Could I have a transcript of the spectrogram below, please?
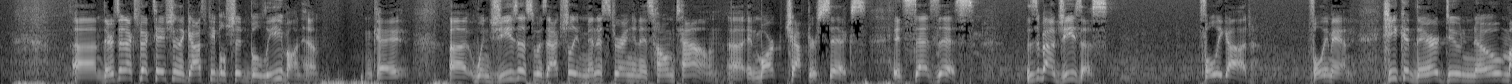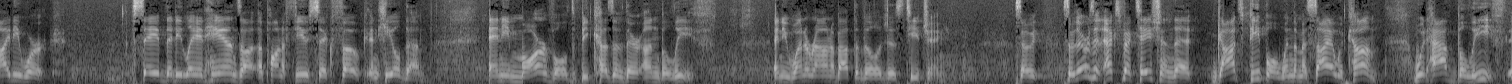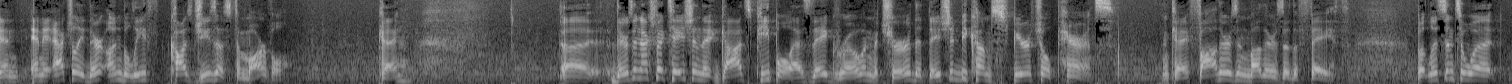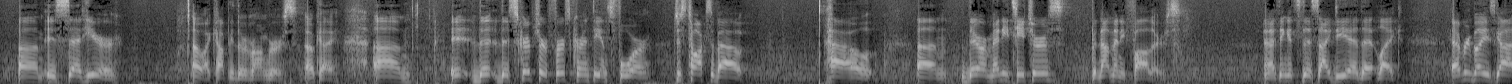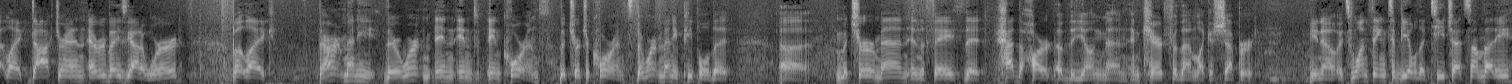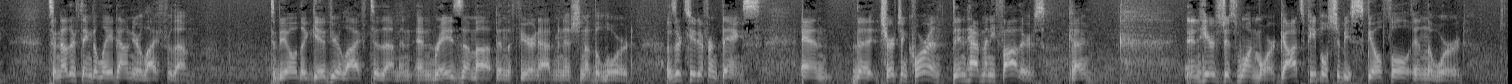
Um, there's an expectation that god's people should believe on him okay? Uh, when jesus was actually ministering in his hometown uh, in mark chapter 6 it says this. This is about jesus. Fully god. Fully man. He could there do no mighty work save that he laid hands upon a few sick folk and healed them. And he marveled because of their unbelief. And he went around about the villages teaching. So, so there was an expectation that God's people, when the Messiah would come, would have belief. And, and it actually, their unbelief caused Jesus to marvel. Okay? Uh, there's an expectation that God's people, as they grow and mature, that they should become spiritual parents. Okay? Fathers and mothers of the faith. But listen to what um, is said here. Oh, I copied the wrong verse. Okay. Um, it, the, the scripture, 1 Corinthians 4, just talks about how um, there are many teachers, but not many fathers. And I think it's this idea that, like, everybody's got like doctrine, everybody's got a word, but like there aren't many there weren't in in in Corinth, the church of Corinth, there weren't many people that uh, mature men in the faith that had the heart of the young men and cared for them like a shepherd. You know, it's one thing to be able to teach at somebody, it's another thing to lay down your life for them. To be able to give your life to them and, and raise them up in the fear and admonition of the Lord. Those are two different things. And the church in Corinth didn't have many fathers, okay? And here's just one more God's people should be skillful in the word,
